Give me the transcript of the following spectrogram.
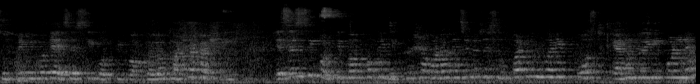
সুপ্রিম কোর্টে এসএসসি কর্তৃপক্ষ এবং পাশাপাশি এসএসসি কর্তৃপক্ষকে জিজ্ঞাসা করা হয়েছিল যে সুপার নিউমারিক পোস্ট কেন তৈরি করলেন?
